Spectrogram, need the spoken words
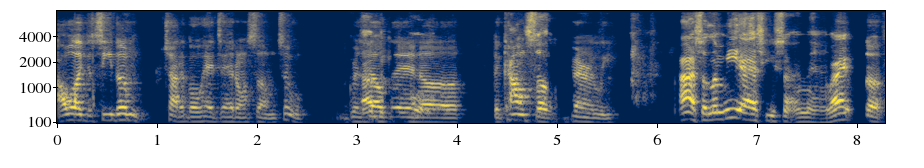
I would like to see them try to go head to head on something too. Griselda and uh the council apparently. All right, so let me ask you something then, right? So,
